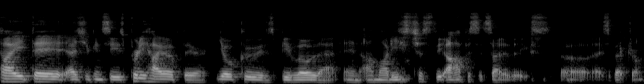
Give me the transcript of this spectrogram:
Taite, as you can see, is pretty high up there. Yoku is below that, and Amari is just the opposite side of the uh, spectrum.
